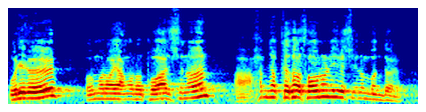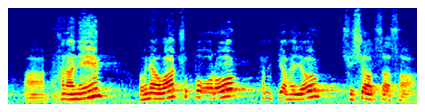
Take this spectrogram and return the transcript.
우리를 음으로 양으로 도와주시는 아, 합력해서 소원을 이루시는 분들 아, 하나님 은혜와 축복으로 함께하여 주시옵소서.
